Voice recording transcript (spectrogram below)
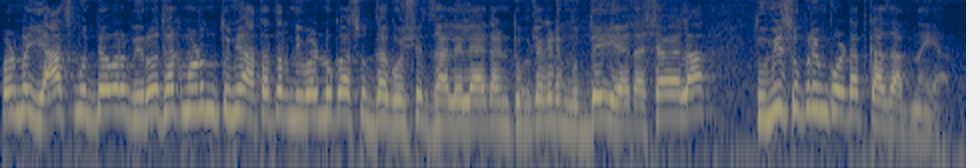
पण मग याच मुद्द्यावर विरोधक म्हणून तुम्ही आता तर निवडणुका सुद्धा घोषित झालेल्या आहेत आणि तुमच्याकडे मुद्देही आहेत. अशा वेळेला तुम्ही सुप्रीम कोर्टात का जात नाही आहात?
